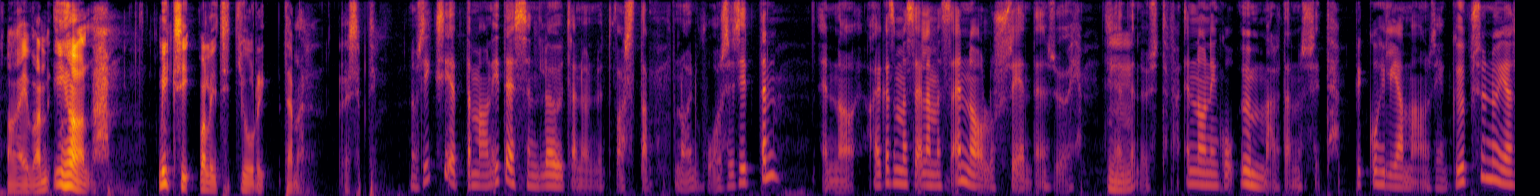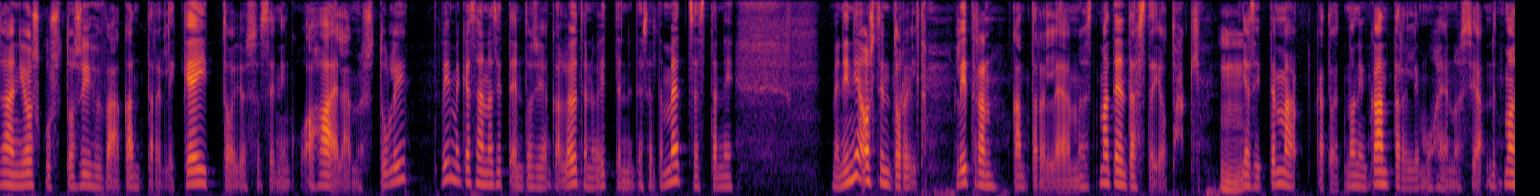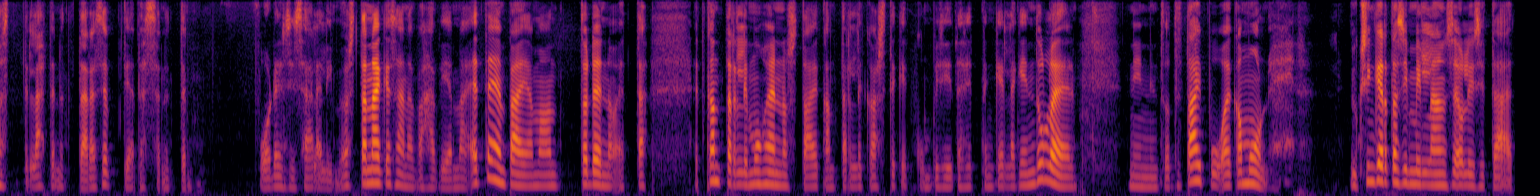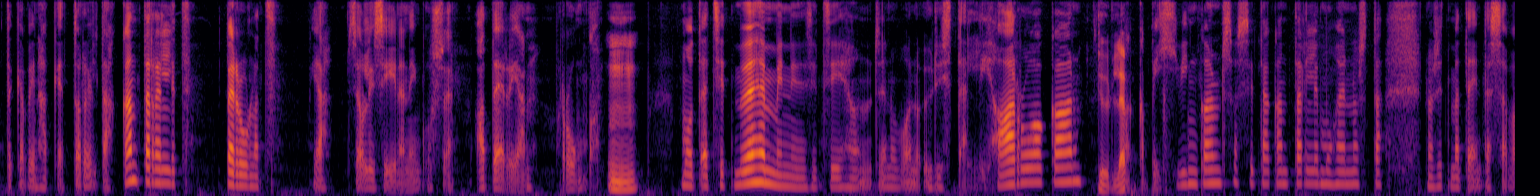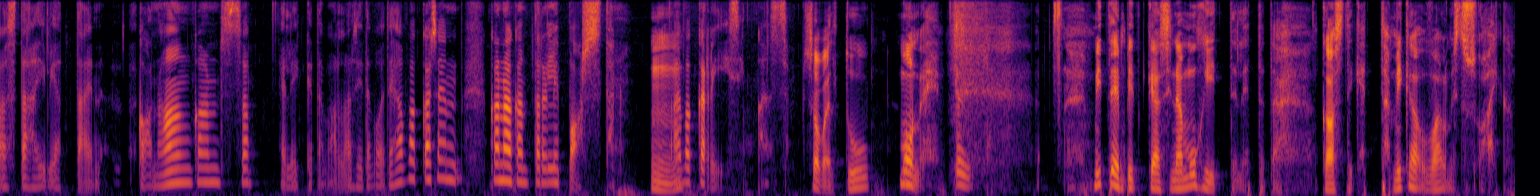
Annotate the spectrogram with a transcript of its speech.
Aivan ihanaa. Miksi valitsit juuri tämän reseptin? No siksi, että mä oon itse sen löytänyt nyt vasta noin vuosi sitten. En ole, aikaisemmassa elämässä en ole ollut sienten syöjä, sienten mm-hmm. ystävä. En ole niin kuin ymmärtänyt sitä. Pikkuhiljaa mä oon siihen kypsynyt ja sain joskus tosi hyvää kanttarillikeittoa, jossa se niin kuin aha-elämys tuli. Viime kesänä sitten en tosiaankaan löytänyt itse niitä sieltä metsästä, niin menin ja ostin torilta litran kanttarille ja mä, sit, mä teen tästä jotakin. Mm. Ja sitten mä katsoin, että no niin, kanttarellimuhennos. Ja nyt mä oon sitten lähtenyt tätä reseptiä tässä nyt vuoden sisällä, eli myös tänä kesänä vähän viemään eteenpäin. Ja mä oon todennut, että, että kanttarellimuhennos tai kanttarellikastike, kumpi siitä sitten kelläkin tulee, niin, niin tuota, taipuu aika moneen. Yksinkertaisimmillaan se oli sitä, että kävin hakemaan torilta kanttarellit, perunat ja se oli siinä niin kuin se aterian runko. Mm. Mutta sitten myöhemmin niin sit siihen on, sen on voinut yhdistää liharuokaan, Kyllä. vaikka pihvin kanssa sitä kanttarillemuhennosta. No sitten mä tein tässä vasta hiljattain kanan kanssa, eli tavallaan siitä voi tehdä vaikka sen kanakanttarillipastan mm. tai vaikka riisin kanssa. Soveltuu moneen. Kyllä. Miten pitkään sinä muhittelet tätä kastiketta? Mikä on valmistusaika?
